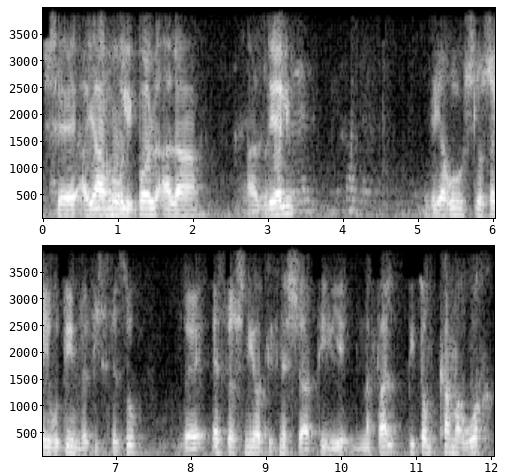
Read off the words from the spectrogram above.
שהיה אמור ליפול על העזריאלי וירו שלושה יירוטים ופספסו ועשר שניות לפני שהטיל נפל פתאום קמה רוח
